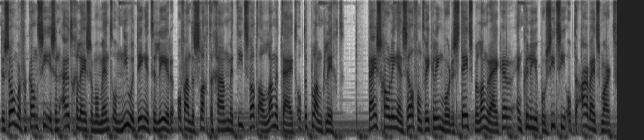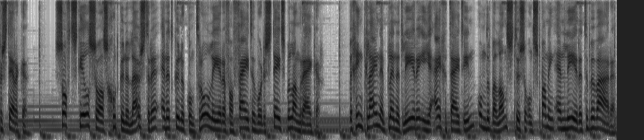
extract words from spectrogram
De zomervakantie is een uitgelezen moment om nieuwe dingen te leren of aan de slag te gaan met iets wat al lange tijd op de plank ligt. Bijscholing en zelfontwikkeling worden steeds belangrijker en kunnen je positie op de arbeidsmarkt versterken. Soft skills zoals goed kunnen luisteren en het kunnen controleren van feiten worden steeds belangrijker. Begin klein en plan het leren in je eigen tijd in om de balans tussen ontspanning en leren te bewaren.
